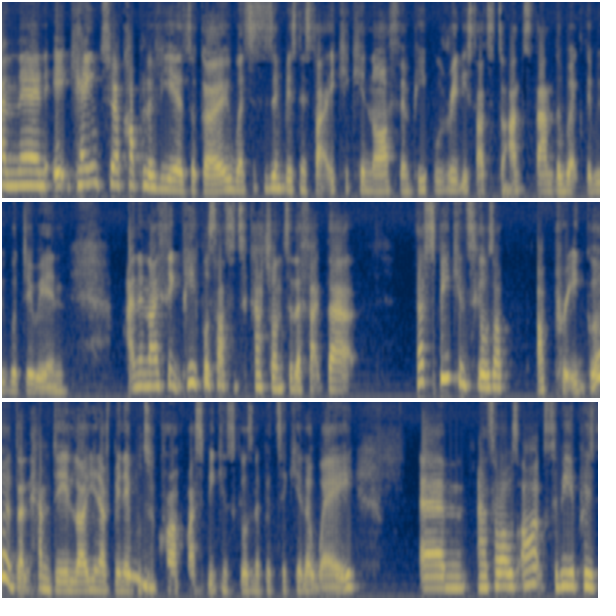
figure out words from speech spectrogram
And then it came to a couple of years ago when Sisters in Business started kicking off and people really started to understand the work that we were doing. And then I think people started to catch on to the fact that her speaking skills are, are pretty good. Alhamdulillah, you know, I've been able to hmm. craft my speaking skills in a particular way. Um, and so I was asked to be a pre-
